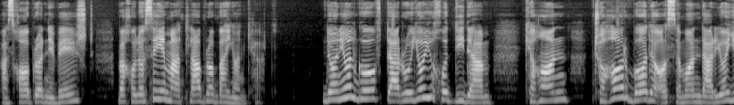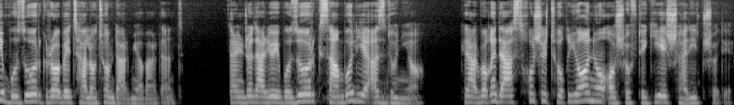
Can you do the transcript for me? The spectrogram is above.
پس خواب را نوشت و خلاصه مطلب را بیان کرد. دانیال گفت در رویای خود دیدم که هان چهار باد آسمان دریای بزرگ را به تلاطم در می آوردند. در اینجا دریای بزرگ سمبولی از دنیا که در واقع دستخوش تقیان و آشفتگی شدید شده.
